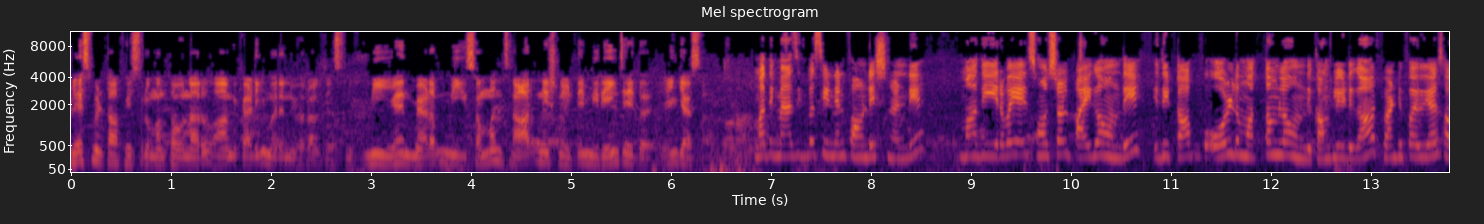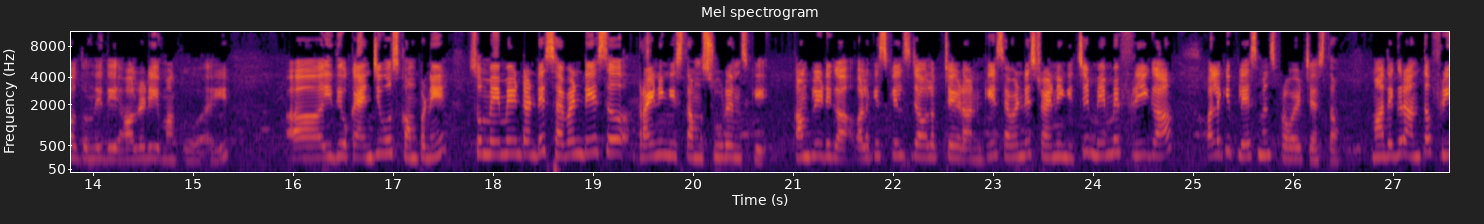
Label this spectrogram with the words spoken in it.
ప్లేస్మెంట్ ఆఫీసర్ మనతో ఉన్నారు. ఆమెకి అడిగి మరిన్ని వివరాలు చేస్తుంది మీ ఏం మేడం మీకు సంబంధించిన ఆర్గనైజేషన్ ఏంటి? మీరు ఏం చేయ ఏం చేస్తారు? మాది మ్యాజిక్ బస్ ఇండియన్ ఫౌండేషన్ అండి. మాది ఇరవై ఐదు సంవత్సరాలు పైగా ఉంది. ఇది టాప్ ఓల్డ్ మొత్తంలో ఉంది కంప్లీట్గా. ట్వంటీ ఫైవ్ ఇయర్స్ అవుతుంది ఇది ఆల్రెడీ మాకు అయ్యి ఇది ఒక ఎన్జిఓస్ కంపెనీ. సో మేమేంటంటే సెవెన్ డేస్ ట్రైనింగ్ ఇస్తాము స్టూడెంట్స్కి కంప్లీట్గా. వాళ్ళకి స్కిల్స్ డెవలప్ చేయడానికి సెవెన్ డేస్ ట్రైనింగ్ ఇచ్చి మేమే ఫ్రీగా వాళ్ళకి ప్లేస్మెంట్స్ ప్రొవైడ్ చేస్తాం. మా దగ్గర అంతా ఫ్రీ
